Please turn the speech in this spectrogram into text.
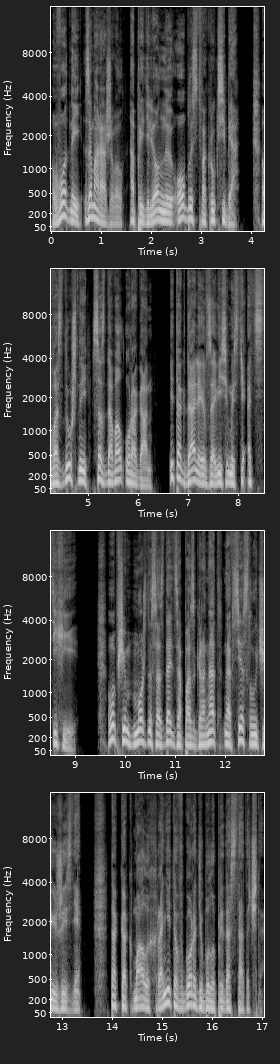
водный замораживал определенную область вокруг себя, воздушный создавал ураган и так далее в зависимости от стихии. В общем, можно создать запас гранат на все случаи жизни, так как малых хранитов в городе было предостаточно.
